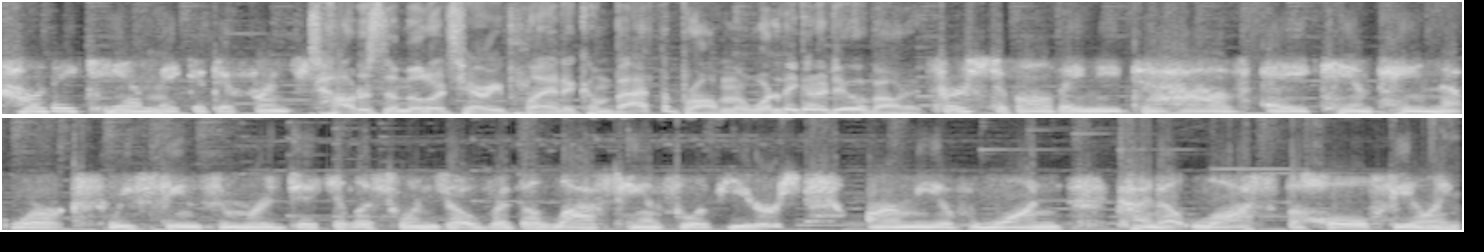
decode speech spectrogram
how they can Mm-hmm. make a difference. How does the military plan to combat the problem, and what are they going to do about it? First of all, they need to have a campaign that works. We've seen some ridiculous ones over the last handful of years. Army of One kind of lost the whole feeling.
